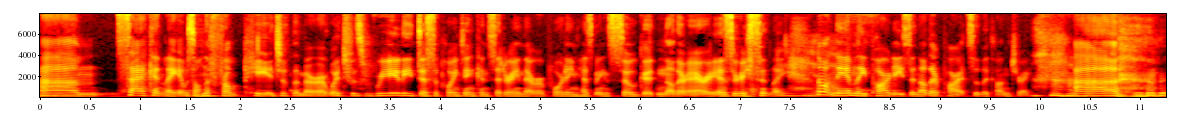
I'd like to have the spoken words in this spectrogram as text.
Um, secondly, it was on the front page of the Mirror, which was really disappointing considering their reporting has been so good in other areas recently, not namely parties in other parts of the country. uh,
